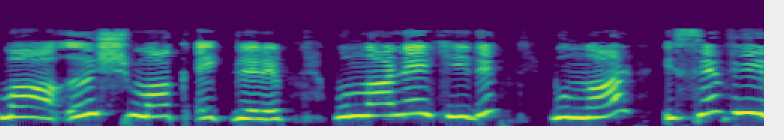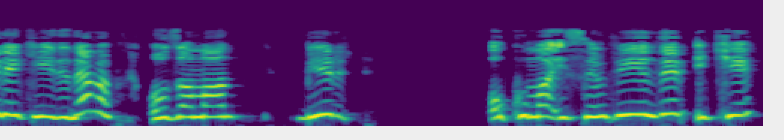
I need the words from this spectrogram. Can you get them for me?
Ma, ış, mak ekleri. Bunlar ne ekiydi? Bunlar isim fiil ekiydi değil mi? O zaman bir okuma isim fiildir. iki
